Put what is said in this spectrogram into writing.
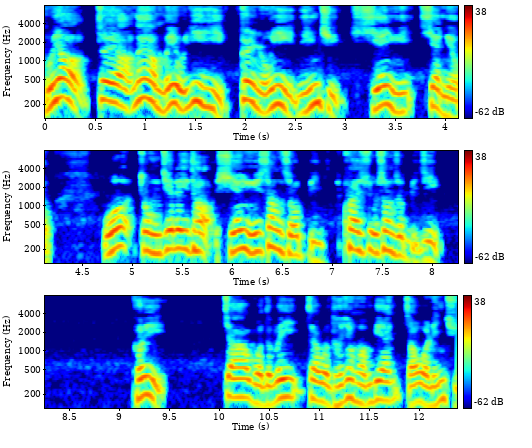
不要这样，那样没有意义，更容易引起闲鱼限流。我总结了一套闲鱼上手笔快速上手笔记，可以加我的微，在我头像旁边找我领取。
